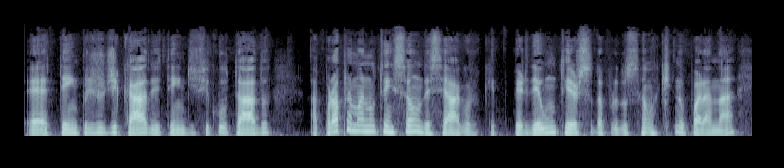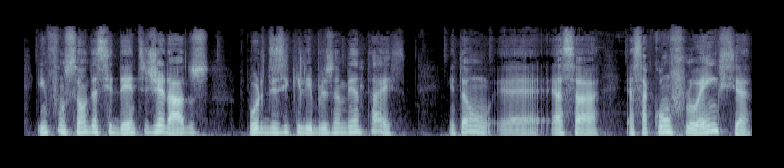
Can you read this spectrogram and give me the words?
é, tem prejudicado e tem dificultado a própria manutenção desse agro, que perdeu um terço da produção aqui no Paraná em função de acidentes gerados por desequilíbrios ambientais. Então, é, essa, essa confluência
